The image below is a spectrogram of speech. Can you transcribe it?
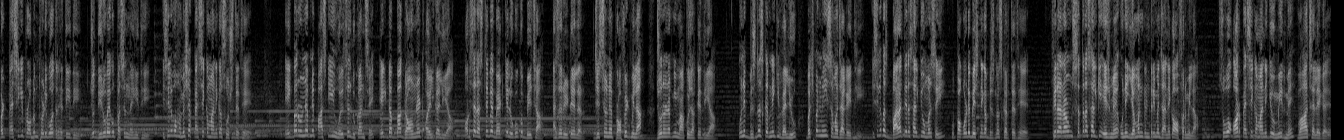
बट पैसे की प्रॉब्लम थोड़ी बहुत रहती थी, जो धीरू भाई को पसंद नहीं थी। इसलिए वो हमेशा पैसे कमाने का सोचते थे। एक बार उन्होंने अपने पास की होलसेल दुकान से एक डब्बा ग्राउंडनट ऑयल का लिया और उसे रस्ते पे बैठ के लोगों को बेचा एज अ रिटेलर जिससे उन्हें प्रॉफिट मिला, जो उन्होंने अपनी माँ को जाके दिया। उन्हें बिज़नेस करने की वैल्यू बचपन में ही समझ आ गई थी। इसलिए बस बारह तेरह साल की उम्र से ही वो पकौड़े बेचने का बिज़नेस करते थे। फिर अराउंड सत्रह साल की एज में उन्हें यमन कंट्री में जाने का ऑफ़र मिला। सो वो और पैसे कमाने की उम्मीद में वहाँ चले गए।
